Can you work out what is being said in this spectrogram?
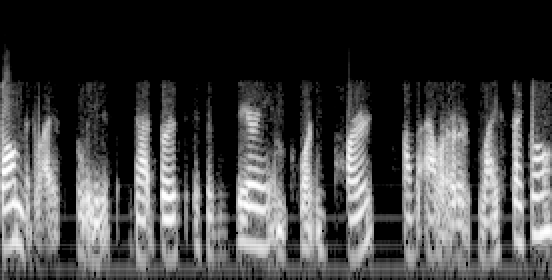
all midwives believe that birth is a very important part of our life cycle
